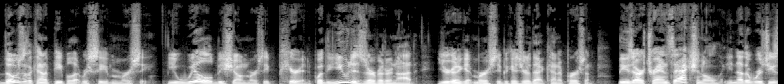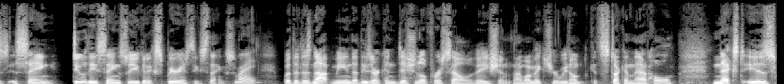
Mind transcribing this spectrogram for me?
Those are the kind of people that receive mercy. You will be shown mercy, period. Whether you deserve it or not, you're going to get mercy because you're that kind of person. These are transactional. In other words, Jesus is saying, do these things so you can experience these things. Right. But that does not mean that these are conditional for salvation. I want to make sure we don't get stuck in that hole. Next is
